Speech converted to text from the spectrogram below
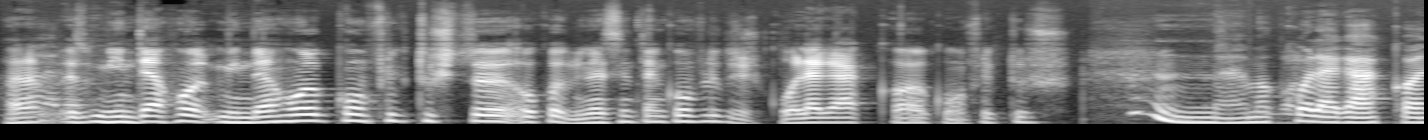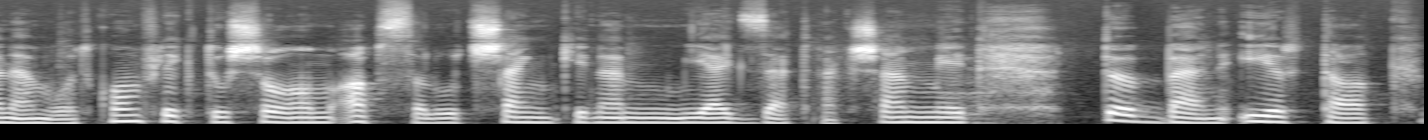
hanem ez mindenhol, mindenhol konfliktust okoz, minden szinten konfliktus, kollégákkal konfliktus? Nem, a kollégákkal nem volt konfliktusom, abszolút senki nem jegyzett meg semmit többen írtak,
